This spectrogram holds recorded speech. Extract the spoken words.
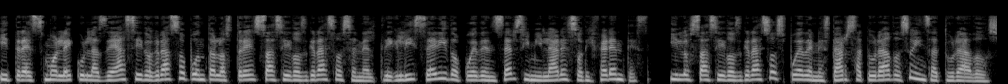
y tres moléculas de ácido graso. Los tres ácidos grasos en el triglicérido pueden ser similares o diferentes, y los ácidos grasos pueden estar saturados o insaturados.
